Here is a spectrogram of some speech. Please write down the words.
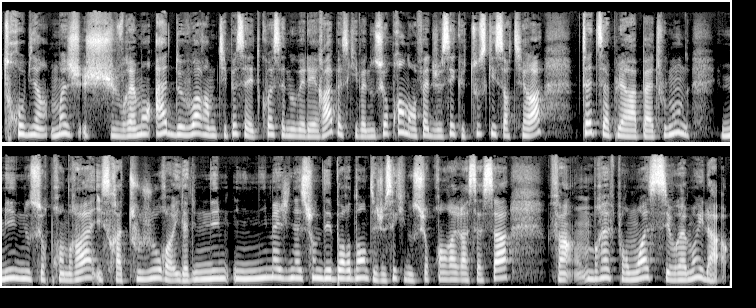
trop bien. Moi, je, suis vraiment hâte de voir un petit peu ça va être quoi sa nouvelle era parce qu'il va nous surprendre. En fait, je sais que tout ce qui sortira, peut-être ça plaira pas à tout le monde, mais il nous surprendra. Il sera toujours, il a une imagination débordante et je sais qu'il nous surprendra grâce à ça. Enfin, bref, pour moi, c'est vraiment, il a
